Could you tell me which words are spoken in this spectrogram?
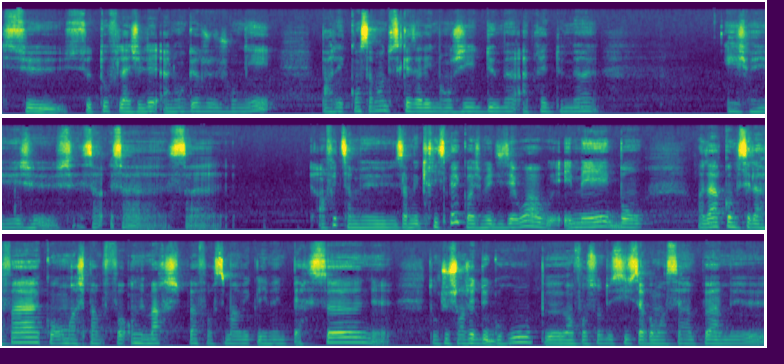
s'auto-flagellaient à longueur de journée, parlaient constamment de ce qu'elles allaient manger demain après demain. Et je me. ça, ça, en fait, ça me, ça me crispait, quoi. Je me disais, waouh, mais bon, voilà, comme c'est la fac, on, marche pas, on ne marche pas forcément avec les mêmes personnes. Donc, je changeais de groupe euh, en fonction de si ça commençait un peu à me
